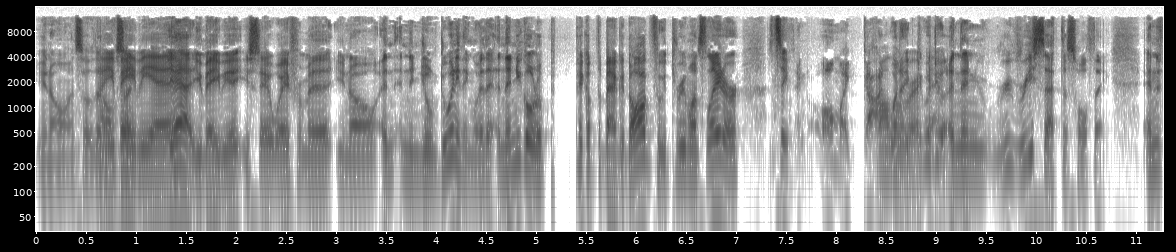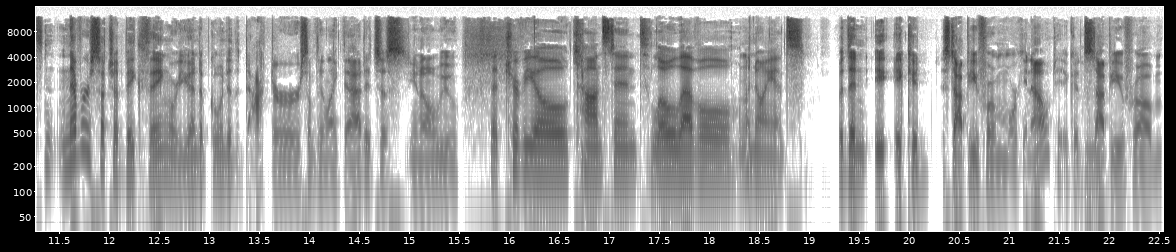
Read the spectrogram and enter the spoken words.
you know, and so then you a sudden- baby it. yeah, you baby it, you stay away from it, you know, and, and then you don't do anything with it, and then you go to p- pick up the bag of dog food three months later, same thing. Oh my God, All what did I do? And then you re- reset this whole thing, and it's never such a big thing where you end up going to the doctor or something like that. It's just you know you That trivial, constant, low level Mhm. annoyance. but then it, it could stop you from working out. It could Mhm. stop you from,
